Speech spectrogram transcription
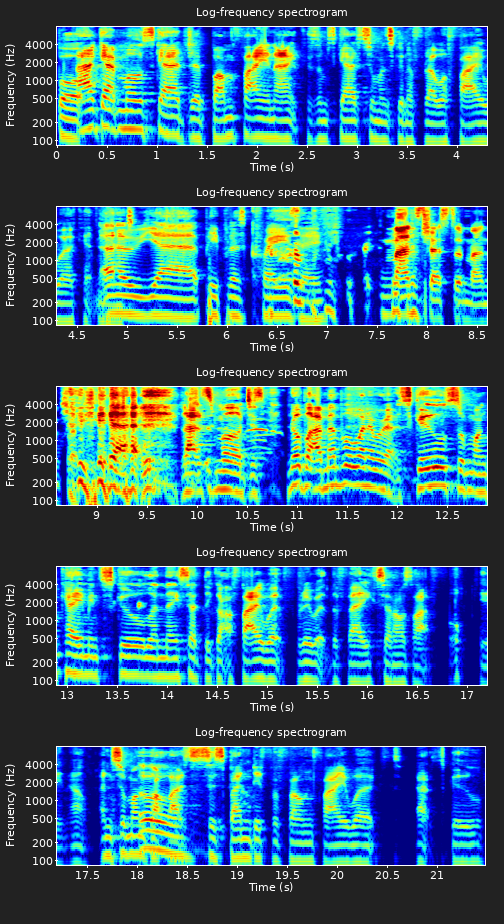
But I get more scared of bonfire night because I'm scared someone's gonna throw a firework at me. oh yeah, people are crazy. Manchester, Manchester. yeah, that's more just no. But I remember when I were at school, someone came in school and they said they got a firework through at the face, and I was like, "Fucking hell!" And someone got Oh. like suspended for throwing fireworks at school.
